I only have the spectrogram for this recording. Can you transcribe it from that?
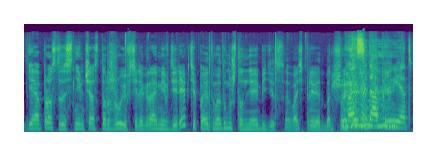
я просто с ним часто ржу и в Телеграме, и в Директе, поэтому я думаю, что он не обидится. Вась, привет большой. Вася, да, привет.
